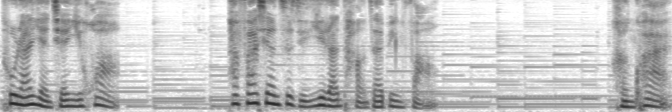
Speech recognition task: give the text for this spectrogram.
突然，眼前一晃，他发现自己依然躺在病房。很快，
